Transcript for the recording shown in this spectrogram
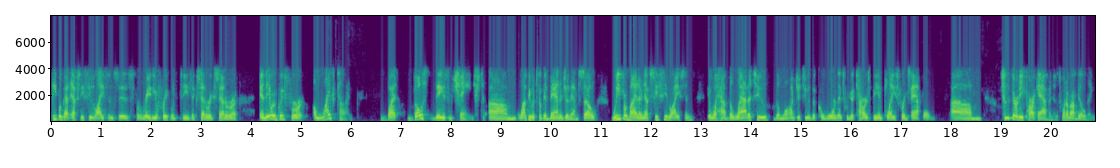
people got FCC licenses for radio frequencies, et cetera, et cetera, and they were good for a lifetime. But those days have changed. Um, a lot of people took advantage of them. So we provide an FCC license. It will have the latitude, the longitude, the coordinates where your tower is being placed. For example, um, 230 Park Avenue. It's one of our buildings.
